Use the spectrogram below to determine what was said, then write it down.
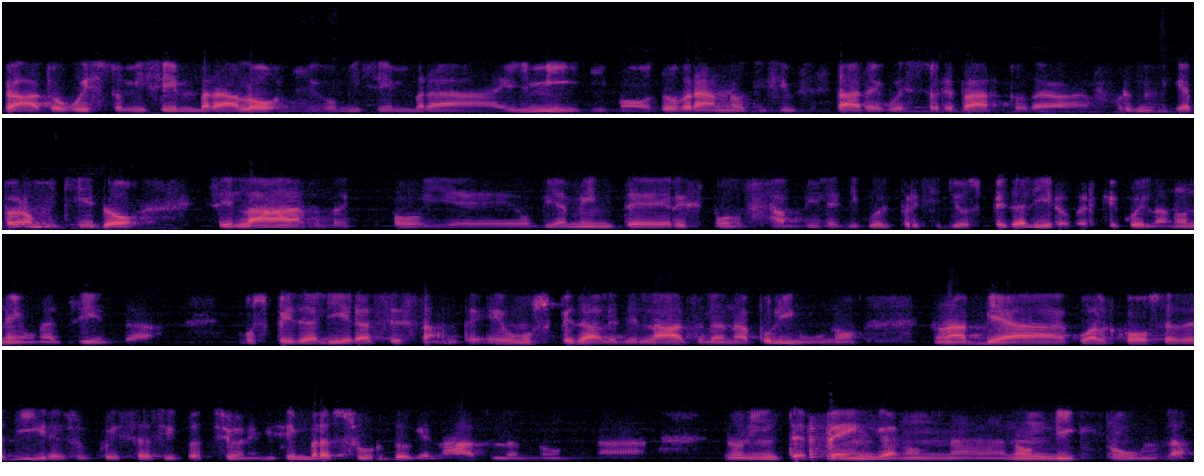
privato, questo mi sembra logico, mi sembra il minimo, dovranno disinfestare questo reparto da formiche, però mi chiedo se la ASL, che poi è ovviamente responsabile di quel presidio ospedaliero, perché quella non è un'azienda ospedaliera a sé stante, è un ospedale dell'ASL Napoli 1, non abbia qualcosa da dire su questa situazione, mi sembra assurdo che l'ASL non, non intervenga, non, non dica nulla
